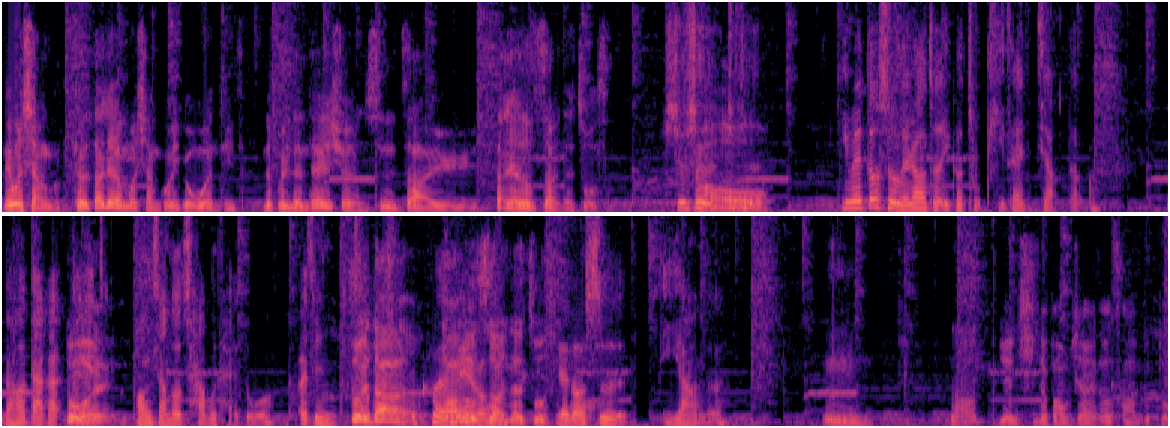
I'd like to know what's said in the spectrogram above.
你有没有想？可是大家有没有想过一个问题？你的 presentation 是在于大家都知道你在做什么，就是就是因为都是围绕着一个主题在讲的，然后大概对方向都差不太多，而且你对，大家大家都知道你在做什么也啊，都是一样的。嗯，然后研习的方向也都差不多。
